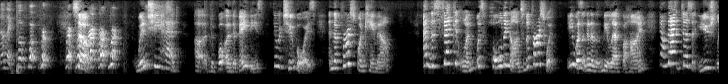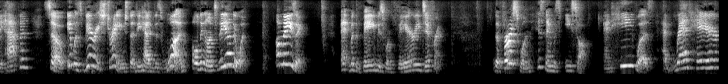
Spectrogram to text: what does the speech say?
I was like, "Ruh, ruh, ruh, ruh, So- ruh, ruh, ruh." when she had uh, the bo- uh, the babies, there were two boys, and the first one came out, and the second one was holding on to the first one. He wasn't going to be left behind. Now that doesn't usually happen, so it was very strange that he had this one holding on to the other one. Amazing. And, but the babies were very different. The first one, his name was Esau, and he was had red hair,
